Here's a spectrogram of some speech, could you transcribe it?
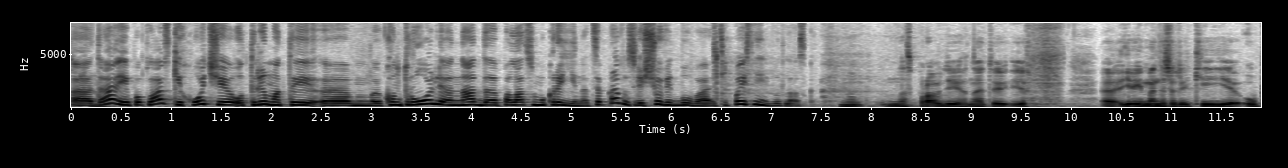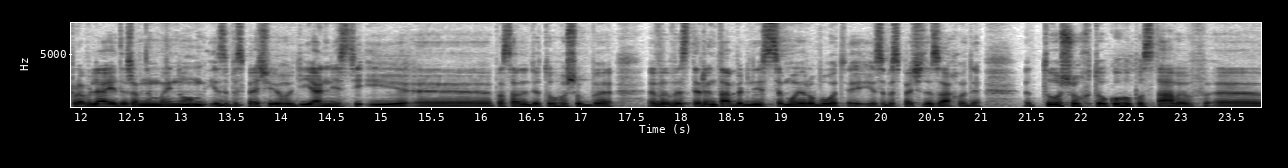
е, та, і Поплавський хоче отримати ем, контроль над Палацом Україна. Це правда? Що відбувається? Поясніть, будь ласка. Ну насправді, знаєте, і, е, є і менеджер, який управляє державним майном і забезпечує його діяльність, і е, поставлений для того, щоб вивести рентабельність самої роботи і забезпечити заходи. То, що хто кого поставив е,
